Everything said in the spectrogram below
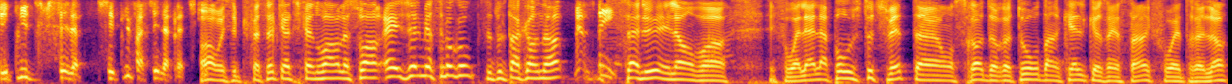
c'est plus difficile, c'est plus facile à pratiquer. Ah oui, c'est plus facile quand il fait noir le soir. Hey Gilles, merci beaucoup. C'est tout le temps qu'on a. Merci. Salut. Et là, on va, il faut aller à la pause tout de suite. Euh, on sera de retour dans quelques instants. Il faut être là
